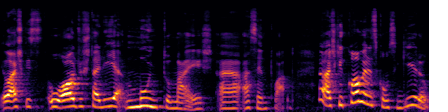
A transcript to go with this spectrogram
eu acho que o ódio estaria muito mais acentuado. Eu acho que como eles conseguiram,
